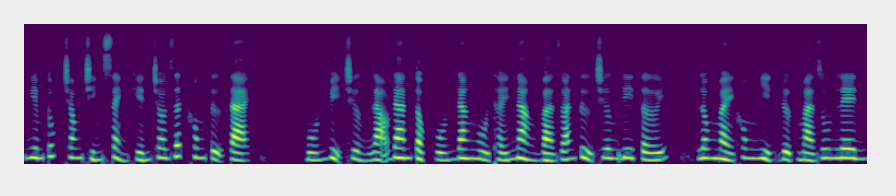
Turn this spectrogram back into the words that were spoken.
nghiêm túc trong chính sảnh khiến cho rất không tự tại. Bốn vị trưởng lão đan tộc vốn đang ngồi thấy nàng và Doãn Tử Trương đi tới. Lông mày không nhịn được mà run lên.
